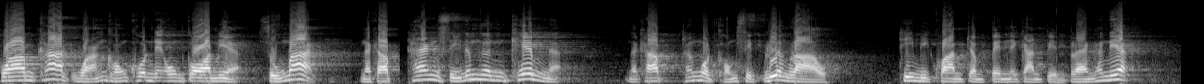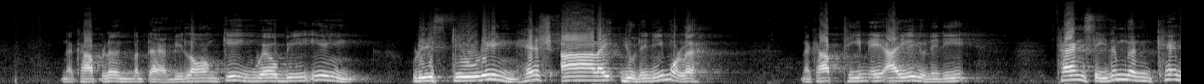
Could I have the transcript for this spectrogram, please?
ความคาดหวังของคนในองค์กรเนี่ยสูงมากนะครับแท่งสีน้ำเงินเข้มน่ะนะครับทั้งหมดของ 10 เรื่องราว ที่มีความจำเป็นในการเปลี่ยนแปลงครั้งเนี้ยนะครับเริ่มตั้งแต่ belonging well-being reskilling HR อะไรอยู่ในนี้หมดเลยนะครับทีม AI ก็อยู่ในนี้ แท่งสีน้ำเงินเข้ม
